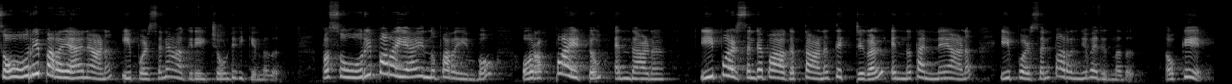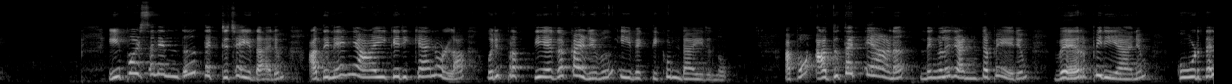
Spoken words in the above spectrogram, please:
സോറി പറയാനാണ് ഈ പേഴ്സൺ ആഗ്രഹിച്ചുകൊണ്ടിരിക്കുന്നത്. അപ്പൊ സോറി പറയാ എന്ന് പറയുമ്പോൾ ഉറപ്പായിട്ടും എന്താണ്? ഈ പേഴ്സന്റെ ഭാഗത്താണ് തെറ്റുകൾ എന്ന് തന്നെയാണ് ഈ പേഴ്സൺ പറഞ്ഞു വരുന്നത്. ഓക്കെ ഈ പേഴ്സൺ എന്ത് തെറ്റ് ചെയ്താലും അതിനെ ന്യായീകരിക്കാനുള്ള ഒരു പ്രത്യേക കഴിവ് ഈ വ്യക്തിക്ക് ഉണ്ടായിരുന്നു അപ്പോൾ അത് തന്നെയാണ് നിങ്ങൾ രണ്ടുപേരും വേർപിരിയാനും കൂടുതൽ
